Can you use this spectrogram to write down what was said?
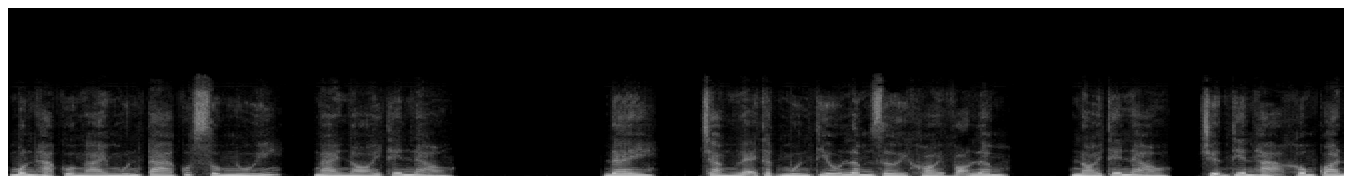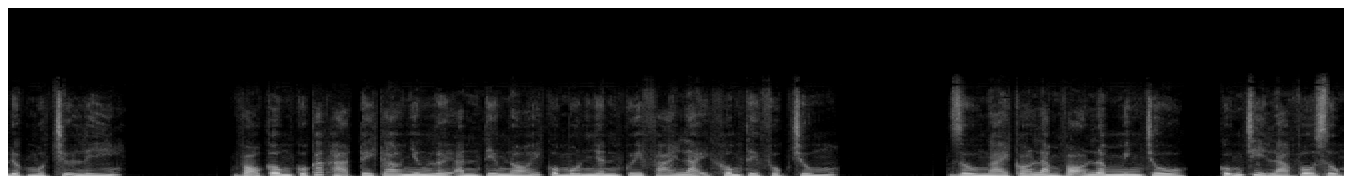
môn hạ của ngài muốn ta cút xuống núi, ngài nói thế nào? Đây, chẳng lẽ thật muốn thiếu lâm rời khỏi võ lâm? Nói thế nào, chuyện thiên hạ không qua được một chữ lý. Võ công của các hạ tuy cao nhưng lời ăn tiếng nói của môn nhân quy phái lại không thể phục chúng. Dù ngài có làm võ lâm minh chủ, cũng chỉ là vô dụng.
